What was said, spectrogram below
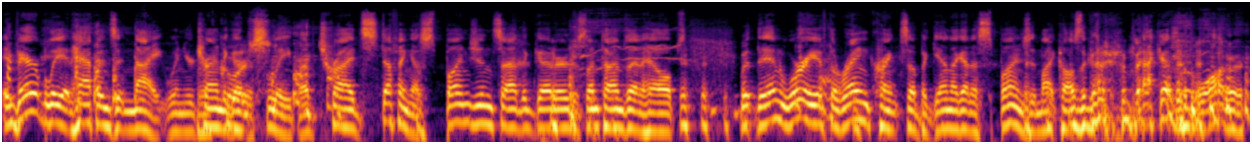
Invariably, it happens at night when you're trying to go to sleep. I've tried stuffing a sponge inside the gutter. Sometimes that helps. But then worry if the rain cranks up again, I got a sponge that might cause the gutter to back up with water.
